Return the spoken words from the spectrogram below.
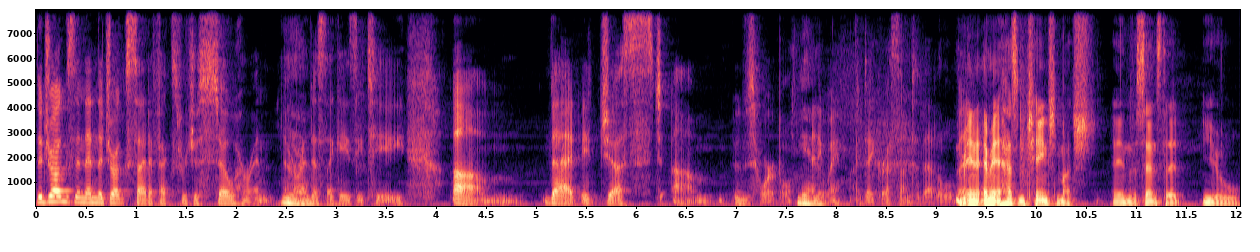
the drugs and then the drug side effects were just so horrend- horrendous like AZT um, that it just um, it was horrible Yeah. anyway I digress onto that a little I mean, I mean, it hasn't changed much in the sense that you know,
